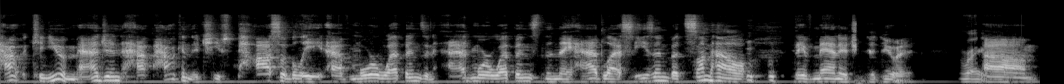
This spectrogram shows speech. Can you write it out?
how can you imagine how, how can the Chiefs possibly have more weapons and add more weapons than they had last season? But somehow they've managed to do it. Right. Um,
